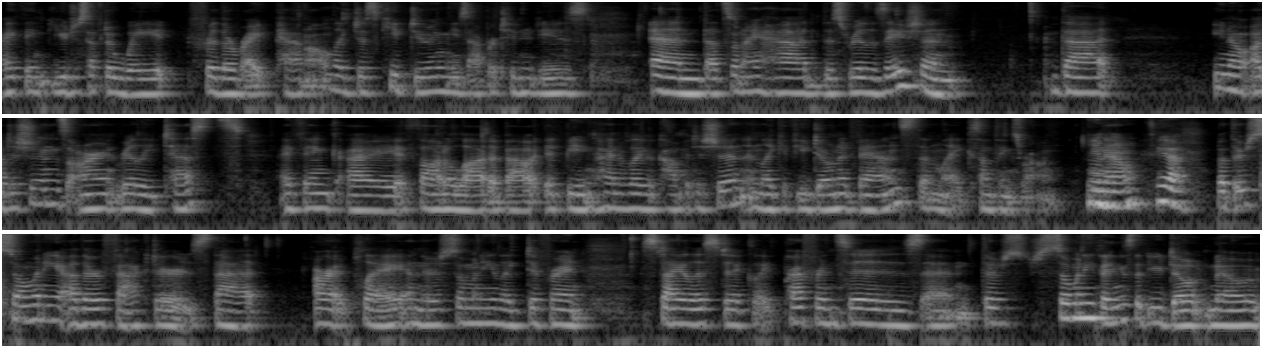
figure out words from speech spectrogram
I think you just have to wait for the right panel. Like just keep doing these opportunities. And that's when I had this realization that, you know, auditions aren't really tests. I think I thought a lot about it being kind of like a competition and like if you don't advance, then like something's wrong, you know? Mhm. Yeah. But there's so many other factors that are at play and there's so many like different stylistic like preferences and there's so many things that you don't know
